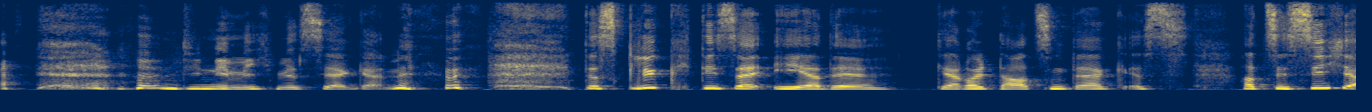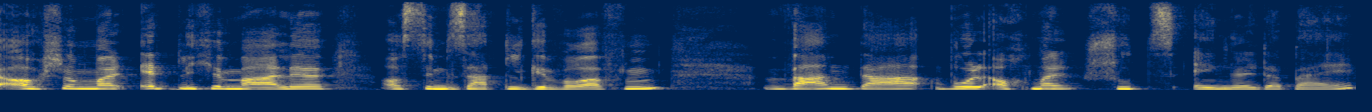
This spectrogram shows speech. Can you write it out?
Die nehme ich mir sehr gerne. Das Glück dieser Erde, Gerold Dautzenberg, es hat sie sicher auch schon mal etliche Male aus dem Sattel geworfen. Waren da wohl auch mal Schutzengel dabei?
